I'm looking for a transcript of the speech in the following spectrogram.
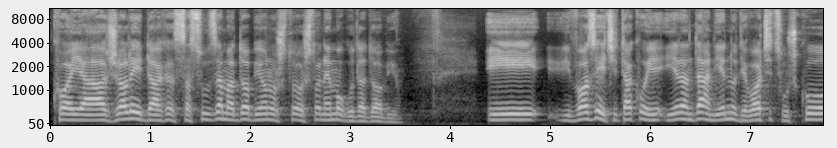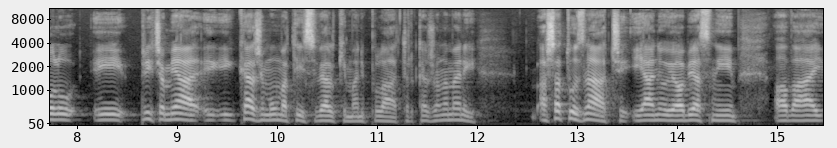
koja želi da sa suzama dobije ono što, što ne mogu da dobiju. I, i vozeći tako jedan dan jednu djevojčicu u školu i pričam ja i kažem uma ti si veliki manipulator. Kaže ona meni, a šta to znači? I ja njoj objasnim ovaj,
